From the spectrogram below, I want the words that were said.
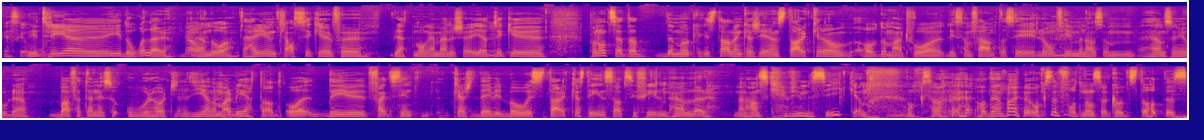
Ganska Det är ju tre idoler Ja. ändå. Det här är ju en klassiker för rätt många människor. Jag tycker ju på något sätt att Den mörka kristallen kanske är den starkare av, av de här två liksom fantasy-långfilmerna som Henson gjorde. Bara för att den är så oerhört genomarbetad. Och det är ju faktiskt inte kanske David Bowies starkaste insats i film heller. Men han skrev ju musiken också. Och den har ju också fått någon sorts kultstatus.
